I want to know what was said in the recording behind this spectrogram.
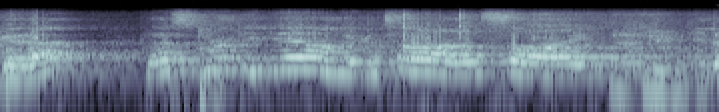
pick it up. That's working again on the guitar side. Thank you. you know,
